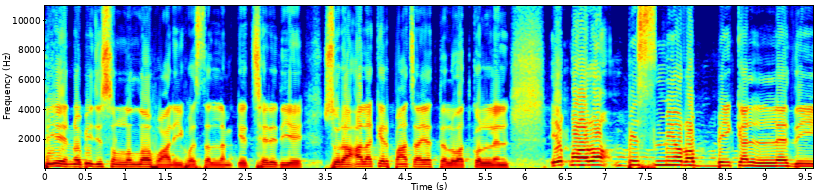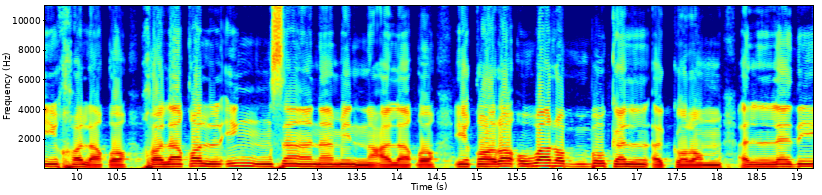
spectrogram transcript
দিয়ে নবীজি সাল্লাহ আলী ওয়াসাল্লামকে ছেড়ে দিয়ে সুরা আলাকের পাঁচ আয়াত তেলাওয়াত করলেন। ইকরা বিসমি রব্বিকাল্লাযী খলাক, খলাকাল ইনসানা মিন আলাক। ইকরা ওয়া রব্বুকাল আকরাম, আল্লাযী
